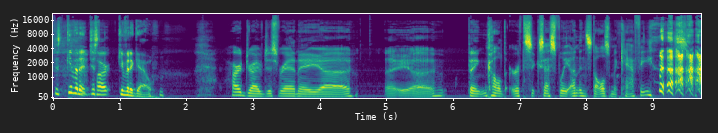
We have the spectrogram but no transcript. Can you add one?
Just give it a just Har- give it a go. Hard drive just ran a uh, a uh, thing called Earth successfully uninstalls McAfee.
